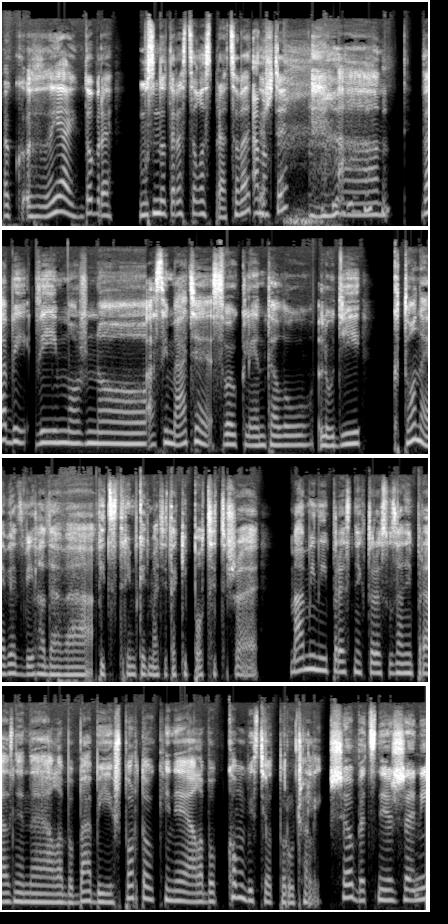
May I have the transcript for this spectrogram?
Tak, jaj, dobre, musím to teraz celé spracovať Áno. ešte. A babi, vy možno asi máte svoju klientelu ľudí, kto najviac vyhľadáva Fitstream, keď máte taký pocit, že maminy presne, ktoré sú zaneprázdnené, alebo baby, športovkyne, alebo komu by ste odporúčali? Všeobecne ženy,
